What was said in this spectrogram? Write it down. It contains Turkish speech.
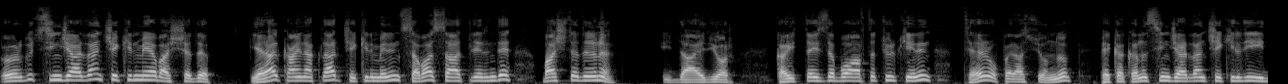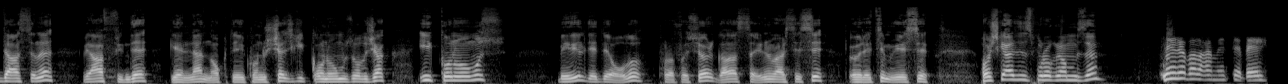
örgüt Sincar'dan çekilmeye başladı. Yerel kaynaklar çekilmenin sabah saatlerinde başladığını iddia ediyor. Kayıttayız da bu hafta Türkiye'nin terör operasyonunu PKK'nın Sincar'dan çekildiği iddiasını ve Afrin'de gelinen noktayı konuşacağız. İlk konuğumuz olacak. İlk konuğumuz Beril Dedeoğlu, Profesör Galatasaray Üniversitesi öğretim üyesi. Hoş geldiniz programımıza. Merhabalar Mete Bey.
